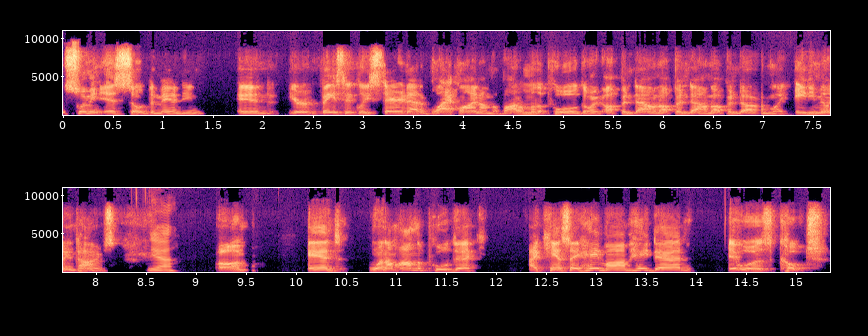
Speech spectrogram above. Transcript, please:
swimming is so demanding and you're basically staring at a black line on the bottom of the pool going up and down up and down up and down like 80 million times. Yeah. Um and when i'm on the pool deck i can't say hey mom hey dad. It was coach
